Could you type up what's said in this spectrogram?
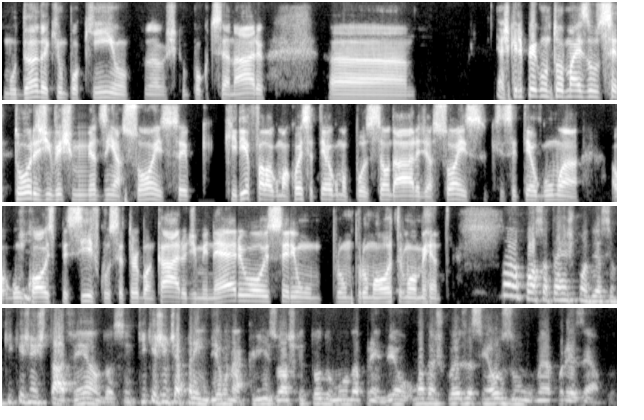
mudando aqui um pouquinho, acho que um pouco de cenário. Uh, acho que ele perguntou mais os setores de investimentos em ações. Você queria falar alguma coisa? Você tem alguma posição da área de ações? Que você tem alguma algum call específico, setor bancário, de minério, ou isso seria um para um, um outro momento? Não, eu posso até responder assim, o que, que a gente está vendo, assim, o que, que a gente aprendeu na crise, eu acho que todo mundo aprendeu, uma das coisas assim, é o Zoom, né, por exemplo.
